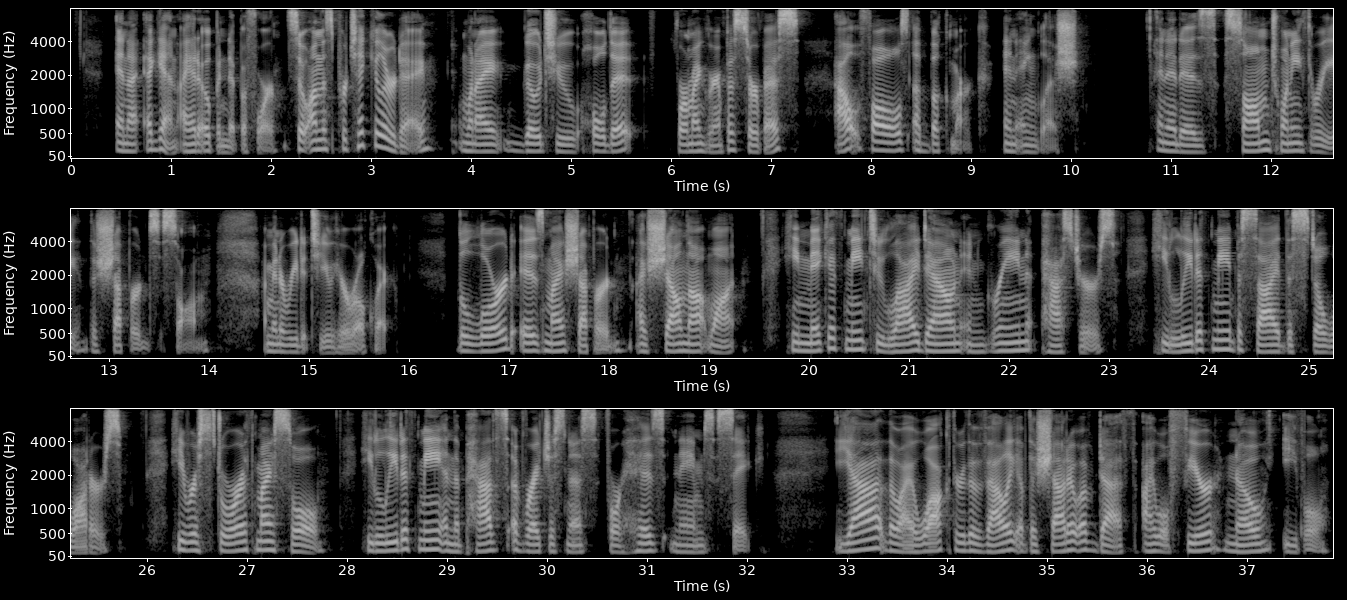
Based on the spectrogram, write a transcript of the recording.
And I, again, I had opened it before. So on this particular day, when I go to hold it for my grandpa's service, out falls a bookmark in English and it is Psalm 23, the shepherd's psalm. I'm going to read it to you here, real quick. The Lord is my shepherd, I shall not want. He maketh me to lie down in green pastures. He leadeth me beside the still waters. He restoreth my soul. He leadeth me in the paths of righteousness for his name's sake. Yea, though I walk through the valley of the shadow of death, I will fear no evil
